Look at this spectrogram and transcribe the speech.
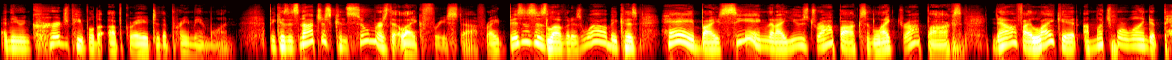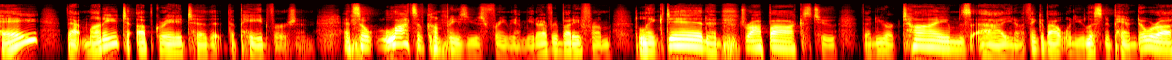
and then you encourage people to upgrade to the premium one. Because it's not just consumers that like free stuff, right? Businesses love it as well because, hey, by seeing that I use Dropbox and like Dropbox, now if I like it, I'm much more willing to pay that money to upgrade to the, the paid version. And so lots of companies use freemium. You know, everybody from LinkedIn and Dropbox to the New York Times. Uh, you know, think about when you listen to Pandora,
